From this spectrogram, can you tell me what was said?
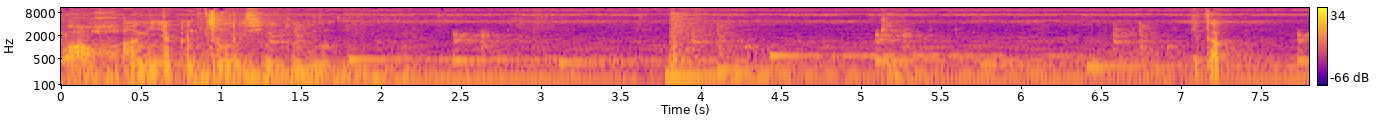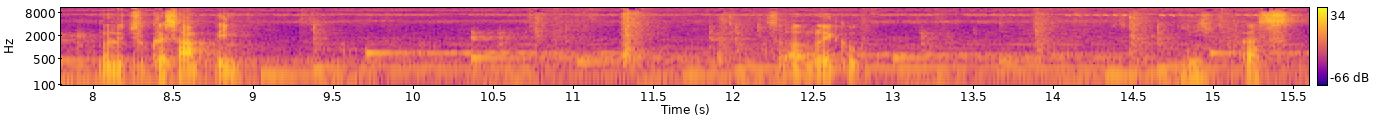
Wow, anginnya kenceng di sini teman-teman. Kita menuju ke samping. Assalamualaikum. Ini bekas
